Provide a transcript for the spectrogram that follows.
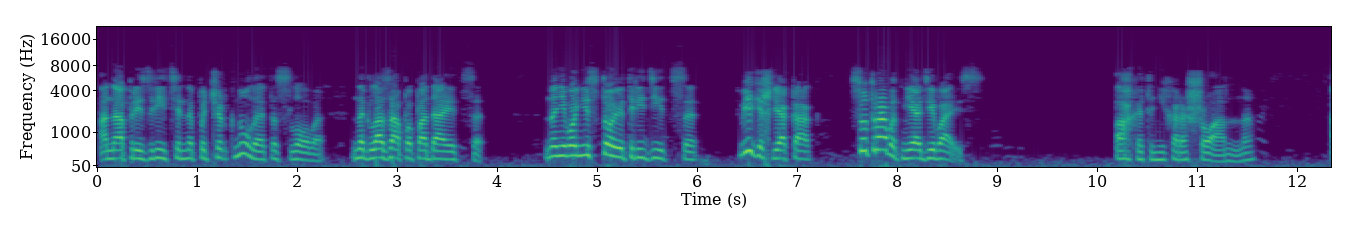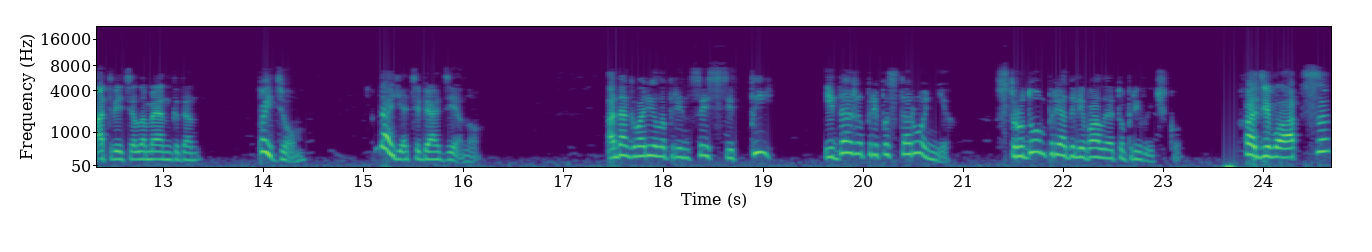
Она презрительно подчеркнула это слово. На глаза попадается. На него не стоит рядиться. Видишь я как? С утра вот не одеваюсь. «Ах, это нехорошо, Анна!» — ответила Мэнгдон. «Пойдем, да я тебя одену». Она говорила принцессе «ты» и даже при посторонних с трудом преодолевала эту привычку. «Одеваться?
